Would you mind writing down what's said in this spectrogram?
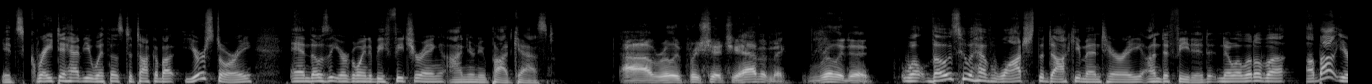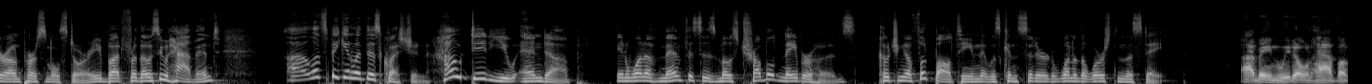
It's great to have you with us to talk about your story and those that you're going to be featuring on your new podcast. I really appreciate you having me. Really do. Well, those who have watched the documentary Undefeated know a little bit about your own personal story, but for those who haven't, uh, let's begin with this question How did you end up in one of Memphis's most troubled neighborhoods, coaching a football team that was considered one of the worst in the state? I mean, we don't have a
